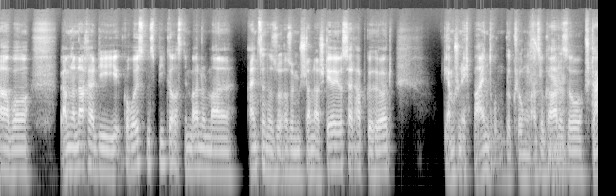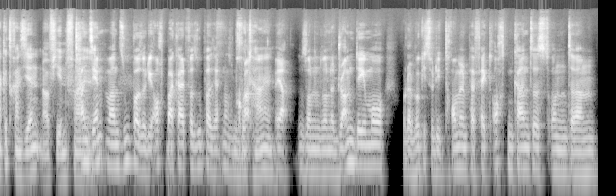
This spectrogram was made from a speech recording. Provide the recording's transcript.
Aber wir haben dann nachher die größten Speaker aus dem Bundle mal einzeln, also, also im Standard-Stereo-Setup gehört. Die haben schon echt beeindruckend geklungen. Also gerade ja, so. Starke Transienten auf jeden Fall. Transienten waren super, so die Ortbarkeit war super. Sie hatten so, Brutal. Drum, ja, so, so eine Drum-Demo, wo du wirklich so die Trommeln perfekt orten kanntest und ähm,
